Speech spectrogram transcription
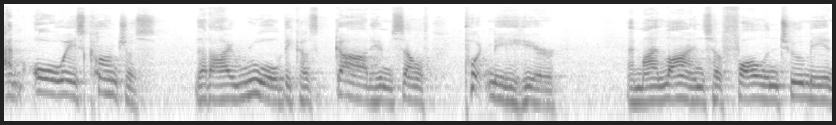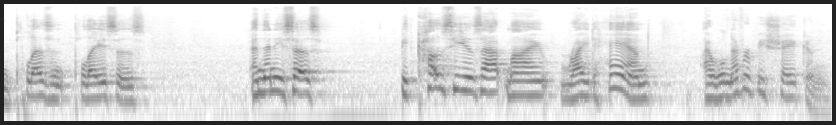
I'm always conscious that I rule because God Himself put me here, and my lines have fallen to me in pleasant places. And then He says, Because He is at my right hand, I will never be shaken.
